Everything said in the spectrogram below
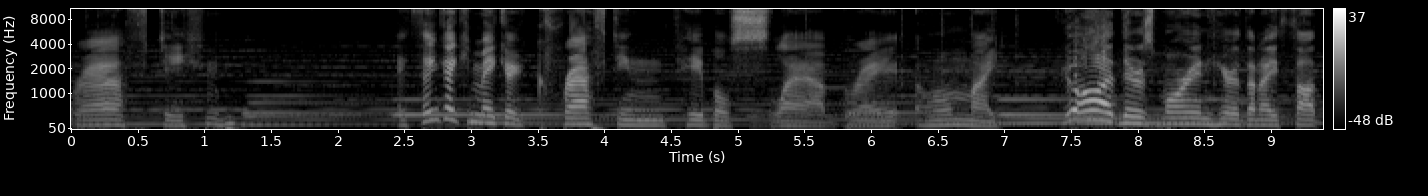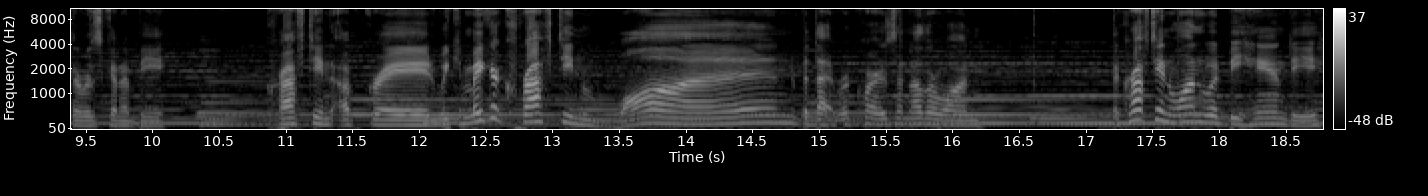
Crafting. I think I can make a crafting table slab, right? Oh my god, there's more in here than I thought there was gonna be. Crafting upgrade. We can make a crafting wand, but that requires another one. The crafting wand would be handy.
